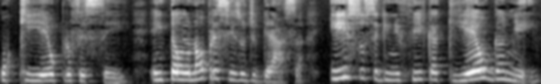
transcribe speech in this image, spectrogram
o que eu professei. Então eu não preciso de graça, isso significa que eu ganhei.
